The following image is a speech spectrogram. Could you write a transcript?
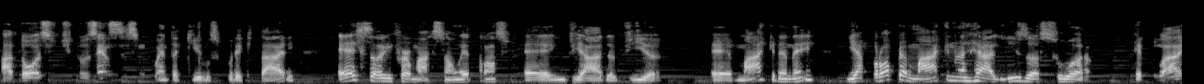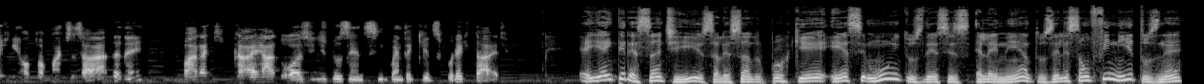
a dose de 250 quilos por hectare, essa informação é, trans, é enviada via é, máquina, né? E a própria máquina realiza a sua regulagem automatizada, né? Para que caia a dose de 250 quilos por hectare. E é interessante isso, Alessandro, porque esse, muitos desses elementos eles são finitos, né?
